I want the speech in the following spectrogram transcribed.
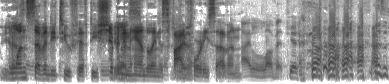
yeah. One seventy two fifty. Shipping and handling is five forty seven. I love it. This is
